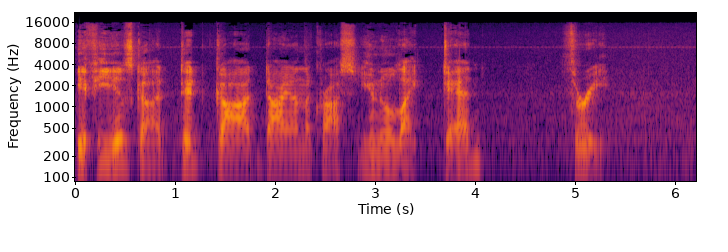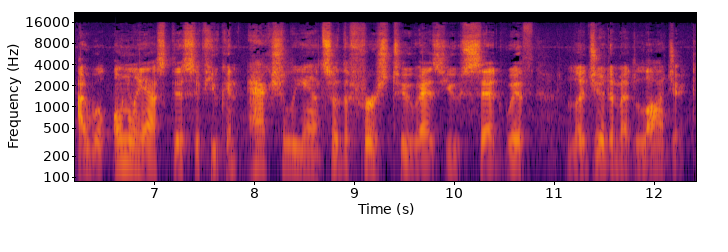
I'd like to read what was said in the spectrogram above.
If he is God, did God die on the cross? You know, like dead? 3. I will only ask this if you can actually answer the first two, as you said, with legitimate logic.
